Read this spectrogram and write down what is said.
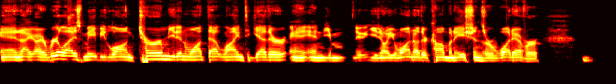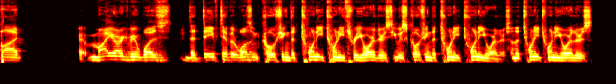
And I, I realized maybe long term you didn't want that line together, and, and you you know you want other combinations or whatever. But my argument was that Dave Tippett wasn't coaching the 2023 Oilers; he was coaching the 2020 Oilers, and the 2020 Oilers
